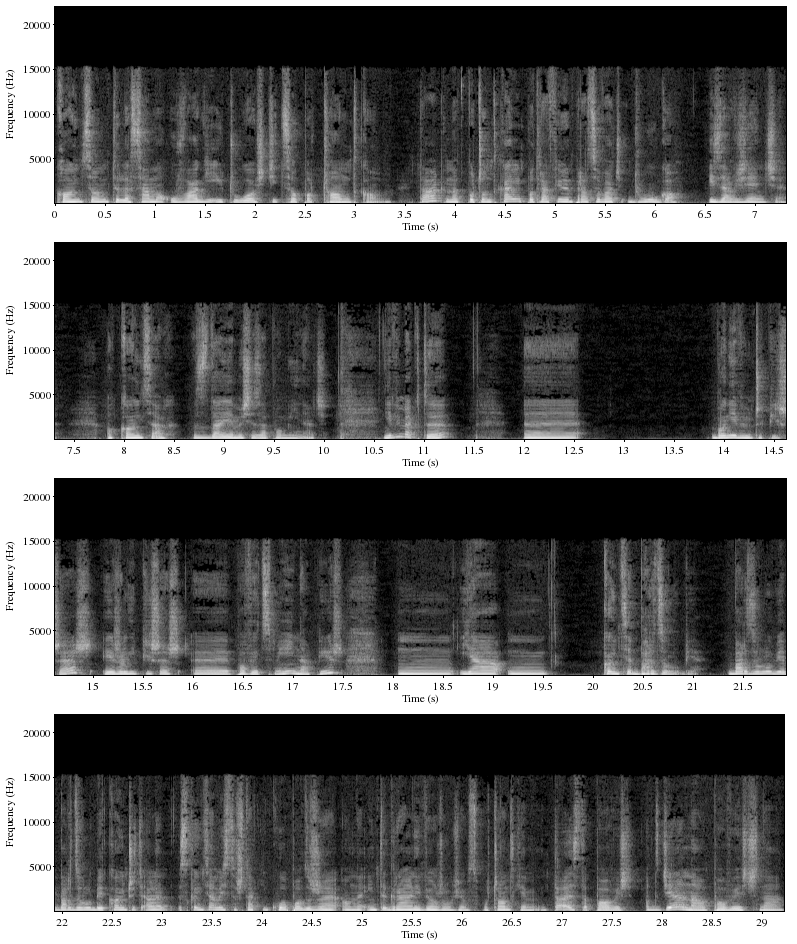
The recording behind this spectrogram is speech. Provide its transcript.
końcom tyle samo uwagi i czułości, co początkom. Tak? Nad początkami potrafimy pracować długo i zawzięcie. O końcach zdajemy się zapominać. Nie wiem jak ty, bo nie wiem, czy piszesz. Jeżeli piszesz, e, powiedz mi, napisz. Mm, ja mm, końce bardzo lubię. Bardzo lubię, bardzo lubię kończyć, ale z końcami jest też taki kłopot, że one integralnie wiążą się z początkiem. To jest opowieść, oddzielna opowieść na,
